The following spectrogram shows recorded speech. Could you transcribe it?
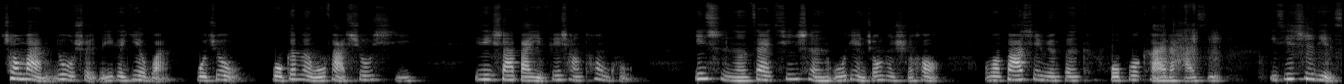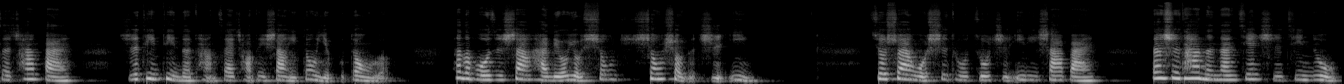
充满露水的一个夜晚，我就我根本无法休息。伊丽莎白也非常痛苦，因此呢，在清晨五点钟的时候，我们发现原本活泼可爱的孩子已经是脸色苍白，直挺挺的躺在草地上一动也不动了。他的脖子上还留有凶凶手的指印。就算我试图阻止伊丽莎白，但是她仍然坚持进入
